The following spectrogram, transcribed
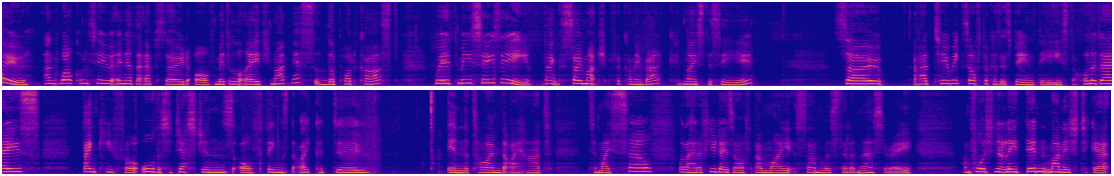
Hello, and welcome to another episode of Middle Aged Madness, the podcast, with me, Suzi. Thanks so much for coming back. Nice to see you. So, I've had two weeks off because it's been the Easter holidays. Thank you for all the suggestions of things that I could do in the time that I had to myself. Well, I had a few days off, and my son was still at nursery. Unfortunately, didn't manage to get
